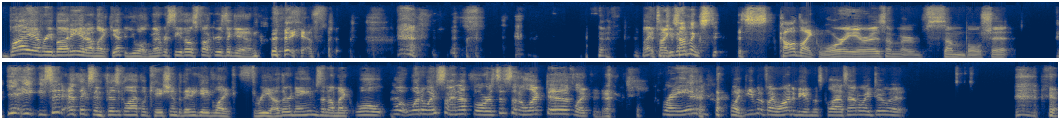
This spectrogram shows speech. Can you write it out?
Bye, everybody. And I'm like, yep, you will never see those fuckers again. yep. Mike, it's like you guys- something. St- it's called like warriorism or some bullshit. Yeah, he, he said ethics and physical application, but then he gave like three other names, and I'm like, well, what, what do I sign up for? Is this an elective? Like, Right. like even if I wanted to be in this class, how do I do it? so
